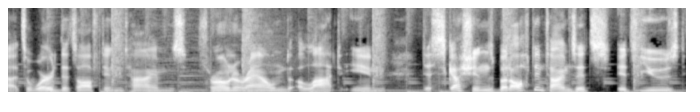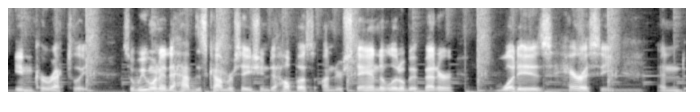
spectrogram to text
Uh, it's a word that's oftentimes thrown around a lot in discussions, but oftentimes it's it's used incorrectly. So we wanted to have this conversation to help us understand a little bit better what is heresy. And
